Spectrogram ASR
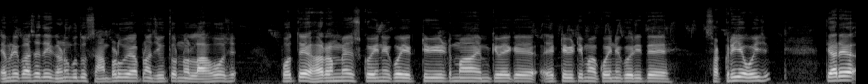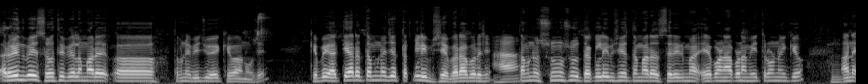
એમની પાસેથી ઘણું બધું સાંભળવું એ આપણા જીવતરનો લાહો છે. પોતે હર હંમેશ કોઈને કોઈ એક્ટિવિટીમાં એમ કહેવાય કે એક્ટિવિટીમાં કોઈને કોઈ રીતે સક્રિય હોય છે. ત્યારે અરવિંદભાઈ સૌથી પહેલાં મારે તમને બીજું એ કહેવાનું છે કે ભાઈ અત્યારે તમને જે તકલીફ છે બરાબર છે? તમને શું શું તકલીફ છે તમારા શરીરમાં એ પણ આપણા મિત્રોને કહો અને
